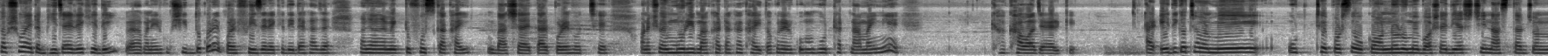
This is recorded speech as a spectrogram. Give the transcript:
সবসময় এটা ভিজায় রেখে দিই মানে এরকম সিদ্ধ করে পরে ফ্রিজে রেখে দিই। দেখা যায় মাঝে মাঝে আমি একটু ফুচকা খাই বাসায়, তারপরে হচ্ছে অনেক সময় মুড়ি মাখা টাখা খাই, তখন এরকম হুটহাট নামাই নিয়ে খাওয়া যায় আর কি। আর এইদিকে হচ্ছে আমার মেয়ে উঠে পড়ছে, ওকে অন্য রুমে বসাই দিয়ে আসছি নাস্তার জন্য।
